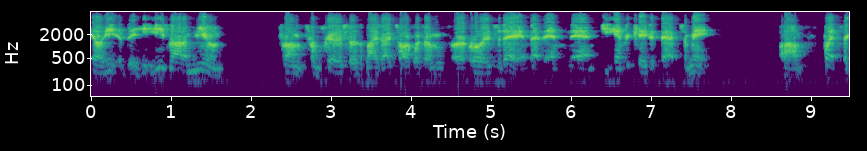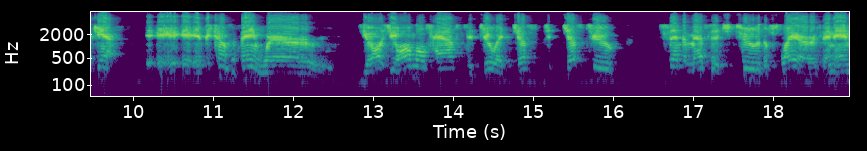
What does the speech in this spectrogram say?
you know he, he he's not immune from from criticism. I, I talked with him earlier today, and that and, and he indicated that to me. Um, but again, it, it, it becomes a thing where you you almost have to do it just just to send a message to the players and, and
